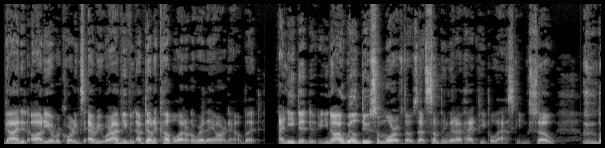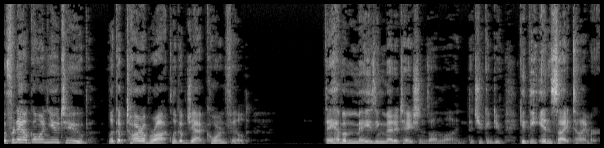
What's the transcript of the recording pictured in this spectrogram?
guided audio recordings everywhere. I've even I've done a couple. I don't know where they are now, but I need to, you know, I will do some more of those. That's something that I've had people asking. So, but for now, go on YouTube. Look up Tara Brach, Look up Jack Kornfield. They have amazing meditations online that you can do. Get the insight timer.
